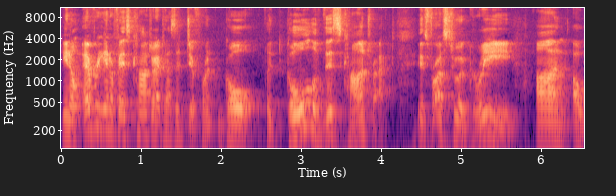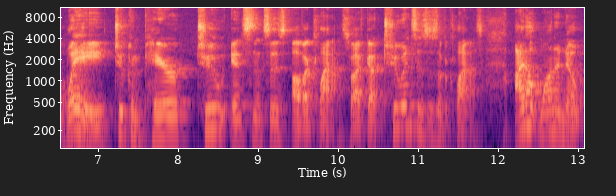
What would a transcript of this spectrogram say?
you know, every interface contract has a different goal. The goal of this contract is for us to agree on a way to compare two instances of a class. So I've got two instances of a class. I don't want to know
